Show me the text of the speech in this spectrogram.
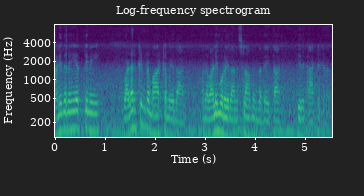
மனிதநேயத்தினை வளர்க்கின்ற மார்க்கமே தான் அந்த வழிமுறை தான் இஸ்லாம் என்பதைத்தான் இது காட்டுகிறது.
